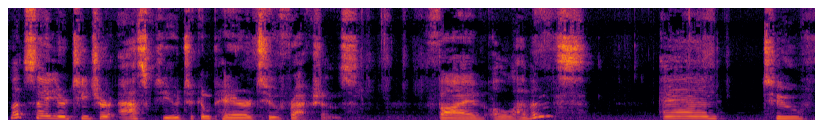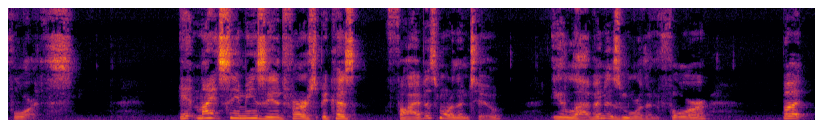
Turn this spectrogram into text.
Let's say your teacher asks you to compare two fractions, 5 elevenths and 2 fourths. It might seem easy at first because 5 is more than 2, 11 is more than 4, but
